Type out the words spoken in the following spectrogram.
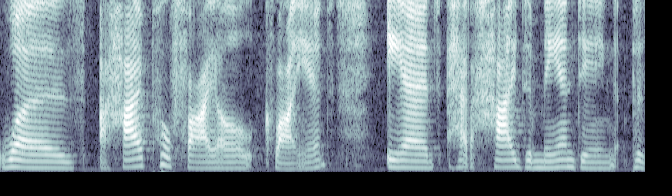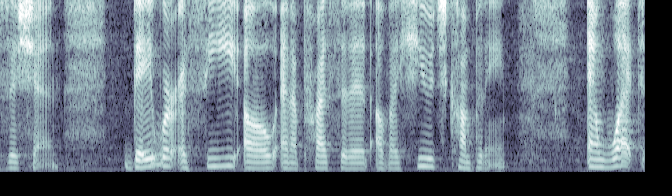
was a high profile client and had a high demanding position. They were a CEO and a president of a huge company. And what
